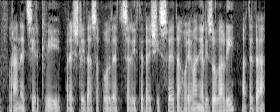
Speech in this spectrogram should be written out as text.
v ranej cirkvi prešli, dá sa povedať, celý vtedajší svet a ho evangelizovali. A teda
